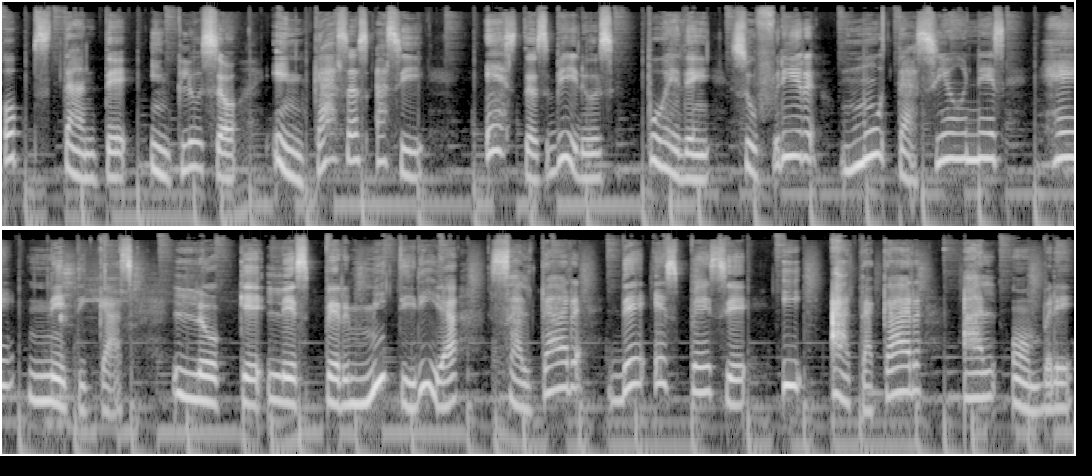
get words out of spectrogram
obstante, incluso en casos así, estos virus pueden sufrir mutaciones genéticas, lo que les permitiría saltar de especie y atacar al hombre.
